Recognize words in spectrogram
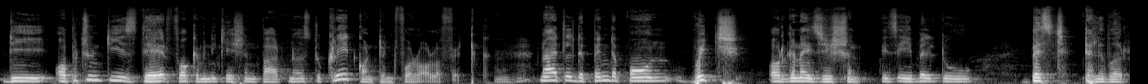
the opportunity is there for communication partners to create content for all of it. Mm-hmm. Now, it will depend upon which organization is able to best deliver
